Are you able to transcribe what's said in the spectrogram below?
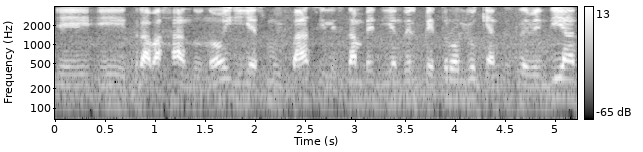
eh, eh, trabajando, ¿no? Y es muy fácil, están vendiendo el petróleo que antes le vendían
